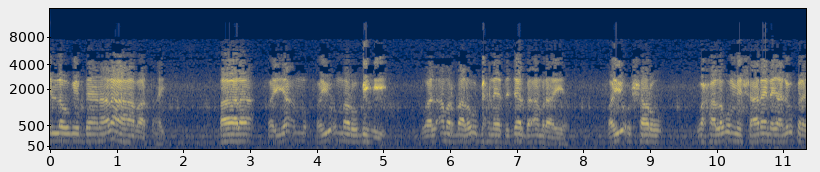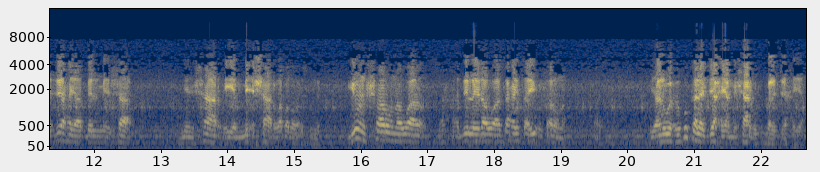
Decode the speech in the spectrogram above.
ilowgii beenaalaha ahaa baa tahay. Qaala fayu'maru bihi. Wal amar baa lagu bixinaya dajaal baa amraaya fayu'sharu. Waxaa lagu minshaaraynaya lagu kala jeexayaa bilminshaar. Minshaar iyo mi'shaar labadaba isku mid. Yunsharuna waa haddii la yidhaha waa asaxaysaa yu'sharuna yani wuxuu ku kala jeexayaa minshaar buu ku kala jeexayaa.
